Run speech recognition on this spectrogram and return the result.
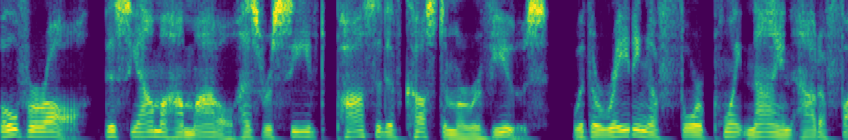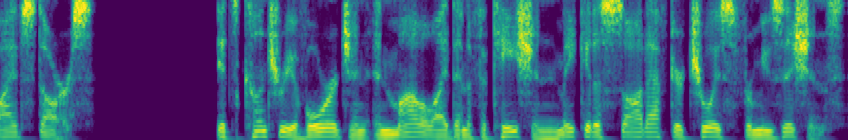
Overall, this Yamaha model has received positive customer reviews, with a rating of 4.9 out of 5 stars. Its country of origin and model identification make it a sought after choice for musicians.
